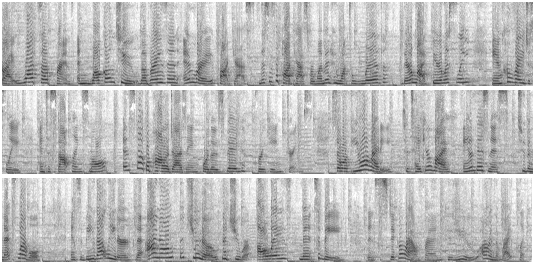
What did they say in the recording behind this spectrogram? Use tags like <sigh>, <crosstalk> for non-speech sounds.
All right, what's up, friends, and welcome to the Brazen and Brave podcast. This is a podcast for women who want to live their life fearlessly and courageously, and to stop playing small and stop apologizing for those big freaking dreams. So, if you are ready to take your life and business to the next level, and to be that leader that I know that you know that you were always meant to be, then stick around, friend, because you are in the right place.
